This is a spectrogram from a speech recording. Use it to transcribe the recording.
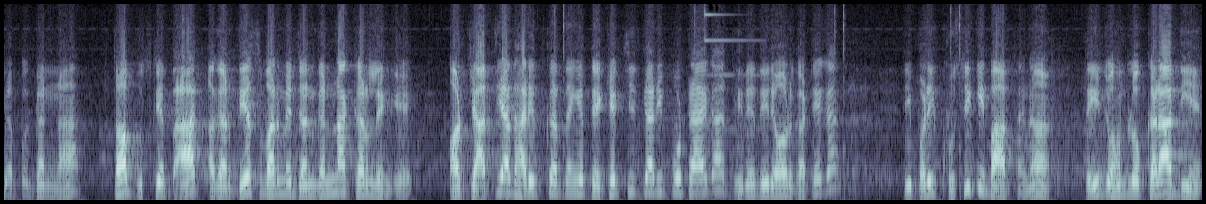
जब गन्ना तब उसके बाद अगर देश भर में जनगणना कर लेंगे और जाति आधारित कर देंगे तो एक एक चीज़ का रिपोर्ट आएगा धीरे धीरे और घटेगा। ये बड़ी खुशी की बात है ना? तो ये जो हम लोग करा दिए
